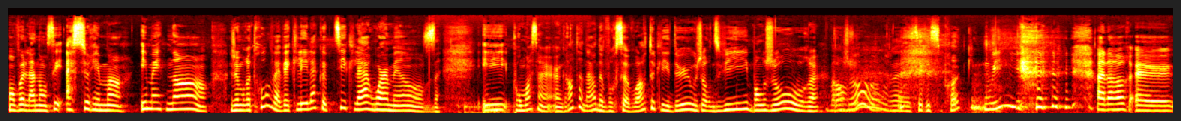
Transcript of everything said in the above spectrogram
On va l'annoncer assurément. Et maintenant, je me retrouve avec Léla Copti et Claire Warmels. Et pour moi, c'est un, un grand honneur de vous recevoir toutes les deux aujourd'hui. Bonjour. Bonjour, euh, c'est Oui. Alors, euh,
